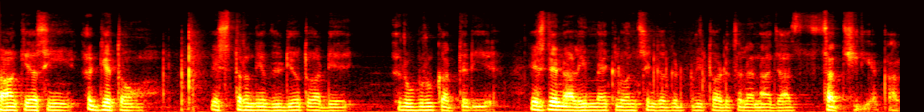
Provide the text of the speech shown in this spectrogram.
ਤਾਂ ਕਿ ਅਸੀਂ ਅੱਗੇ ਤੋਂ ਇਸ ਤਰ੍ਹਾਂ ਦੀਆਂ ਵੀਡੀਓ ਤੁਹਾਡੇ ਰੂਬਰੂ ਕਰਦੇ ਰਹੀਏ। ਇਸ ਦੇ ਨਾਲ ਹੀ ਮੈਂ ਕੁਲਵੰਤ ਸਿੰਘ ਅਗੜਪੁਰੀ ਤੁਹਾਡੇ ਤੋਂ ਲੈਣਾ ਆਜ਼ਾਦ। ਸਤਿ ਸ਼੍ਰੀ ਅਕਾਲ।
